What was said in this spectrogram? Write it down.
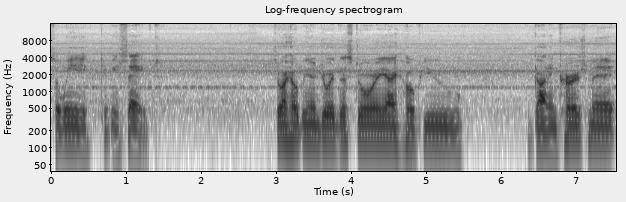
so we could be saved. So I hope you enjoyed this story. I hope you got encouragement,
